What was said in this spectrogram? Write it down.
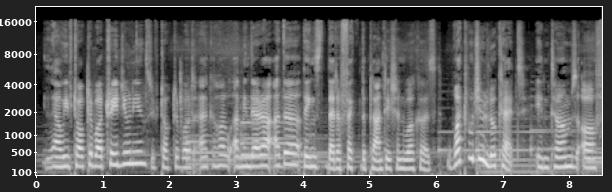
Now, we've talked about trade unions, we've talked about alcohol. I mean, there are other things that affect the plantation workers. What would you look at in terms of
